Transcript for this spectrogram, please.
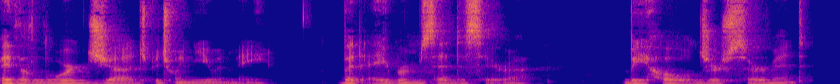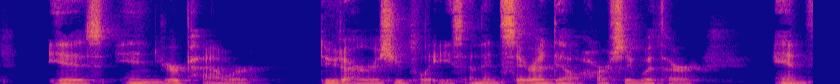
May the Lord judge between you and me. But Abram said to Sarah, Behold, your servant is in your power. Do to her as you please. And then Sarah dealt harshly with her, and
